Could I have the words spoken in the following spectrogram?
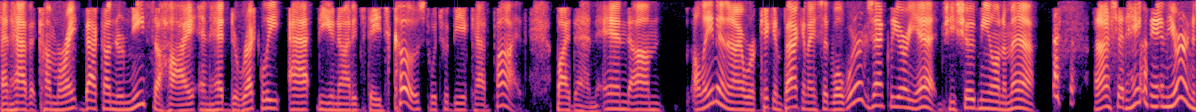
and have it come right back underneath the high and head directly at the United States coast, which would be a Cat 5 by then. And um, Eleyna and I were kicking back, and I said, well, where exactly are you at? And she showed me on a map. And I said, "Hey man, you're in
